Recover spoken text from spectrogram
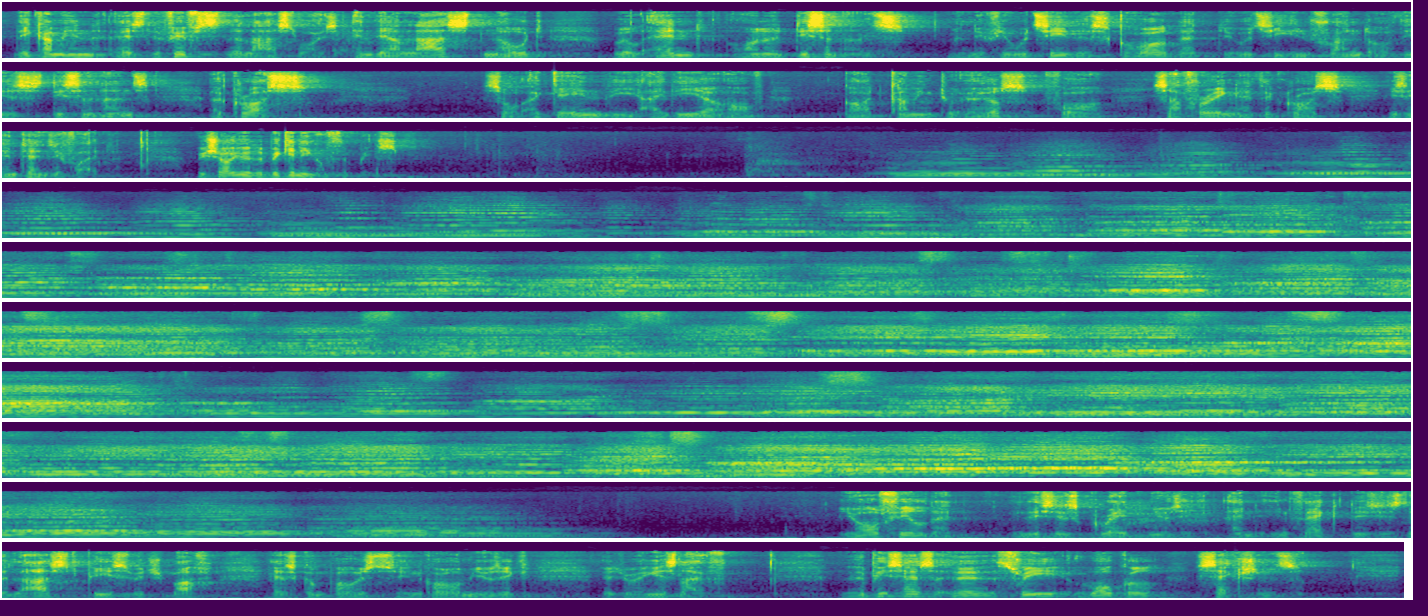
They come in as the fifth, the last voice, and their last note will end on a dissonance. And if you would see the score, that you would see in front of this dissonance a cross. So again, the idea of God coming to earth for suffering at the cross is intensified. We show you the beginning of the piece. Feel that this is great music, and in fact, this is the last piece which Bach has composed in choral music uh, during his life. The piece has uh, three vocal sections.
